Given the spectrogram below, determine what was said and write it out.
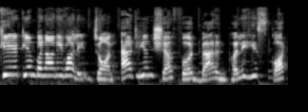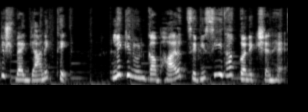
कि एटीएम बनाने वाले जॉन एडियन शेफर्ड बैरन भले ही स्कॉटिश वैज्ञानिक थे, लेकिन उनका भारत से भी सीधा कनेक्शन है।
